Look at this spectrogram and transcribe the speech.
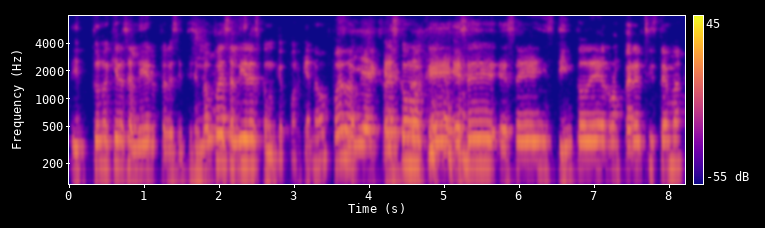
y tú no quieres salir, pero si te dicen no puedes salir, es como que, ¿por qué no puedo? es como que ese, ese instinto de romper el sistema,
